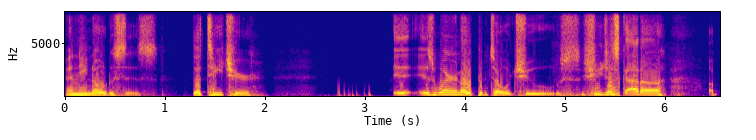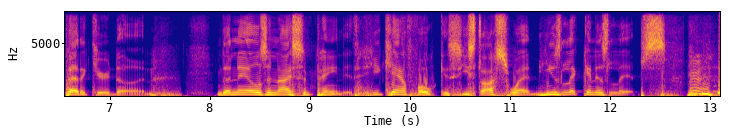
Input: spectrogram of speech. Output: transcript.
and he notices the teacher is wearing open-toed shoes. She just got a a pedicure done. The nails are nice and painted. He can't focus. He starts sweating. He's licking his lips. and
